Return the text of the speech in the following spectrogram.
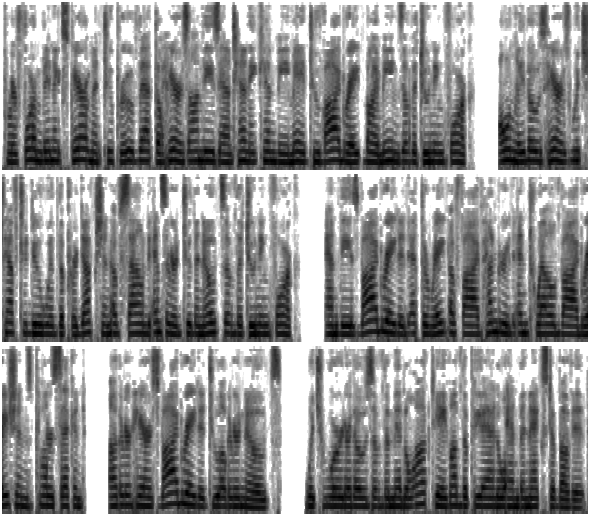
performed an experiment to prove that the hairs on these antennae can be made to vibrate by means of a tuning fork. Only those hairs which have to do with the production of sound answered to the notes of the tuning fork, and these vibrated at the rate of 512 vibrations per second. Other hairs vibrated to other notes, which were those of the middle octave of the piano and the next above it.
